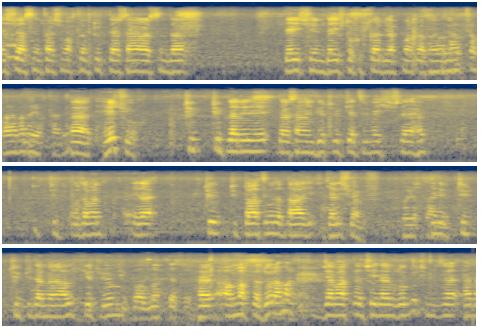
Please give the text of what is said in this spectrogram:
eşyasını taşımaktan tut dershane arasında değişim, değiş tokuşlar yapmak efendim. Ondan çok araba da yok tabii. He, hiç yok. Tüp, tüpleri dershaneye götürüp getirmek işte hep tüp, o zaman öyle tüp, tüp dağıtımı da daha gelişmemiş. Gidip tüp, tüpçüden ben alıp götürüyorum. Tüp almak da zor. He, almak da zor ama cemaatten şeylerimiz olduğu için bize hep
